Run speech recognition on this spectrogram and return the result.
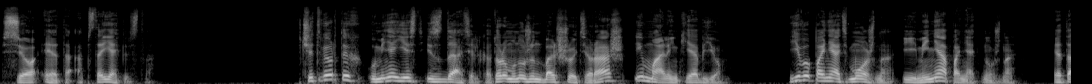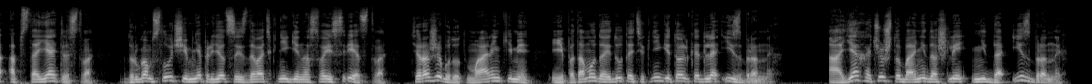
Все это обстоятельства. В-четвертых, у меня есть издатель, которому нужен большой тираж и маленький объем. Его понять можно, и меня понять нужно. Это обстоятельства. В другом случае мне придется издавать книги на свои средства. Тиражи будут маленькими, и потому дойдут эти книги только для избранных. А я хочу, чтобы они дошли не до избранных,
